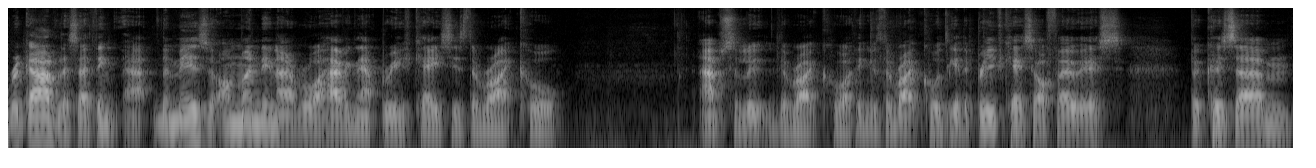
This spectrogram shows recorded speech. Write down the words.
Regardless, I think that the Miz on Monday Night Raw having that briefcase is the right call. Absolutely the right call. I think it was the right call to get the briefcase off Otis because um,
